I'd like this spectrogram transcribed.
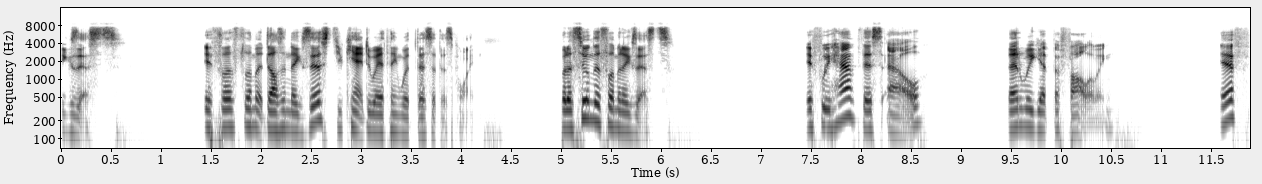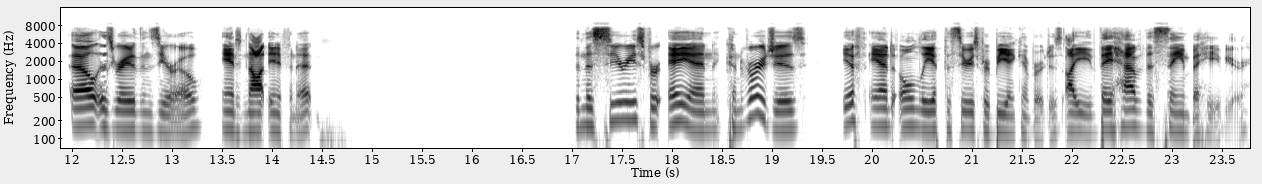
exists. If this limit doesn't exist, you can't do anything with this at this point. But assume this limit exists. If we have this L, then we get the following. If L is greater than 0 and not infinite, then the series for AN converges if and only if the series for BN converges, i.e. they have the same behavior.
